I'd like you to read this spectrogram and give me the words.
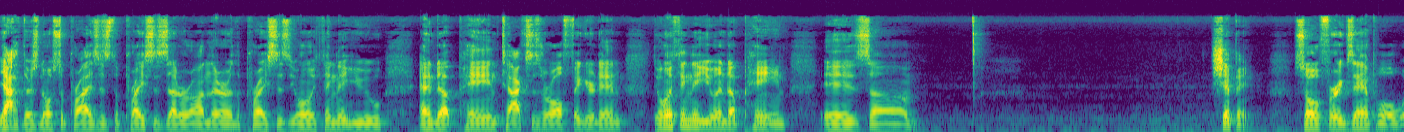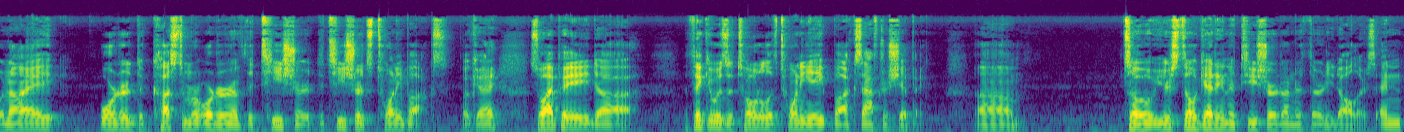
yeah, there's no surprises. The prices that are on there are the prices. The only thing that you end up paying, taxes are all figured in. The only thing that you end up paying is um, shipping. So, for example, when I ordered the customer order of the T-shirt, the T-shirt's twenty bucks. Okay, so I paid. Uh, I think it was a total of twenty eight bucks after shipping. Um, so you're still getting a T-shirt under thirty dollars. And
